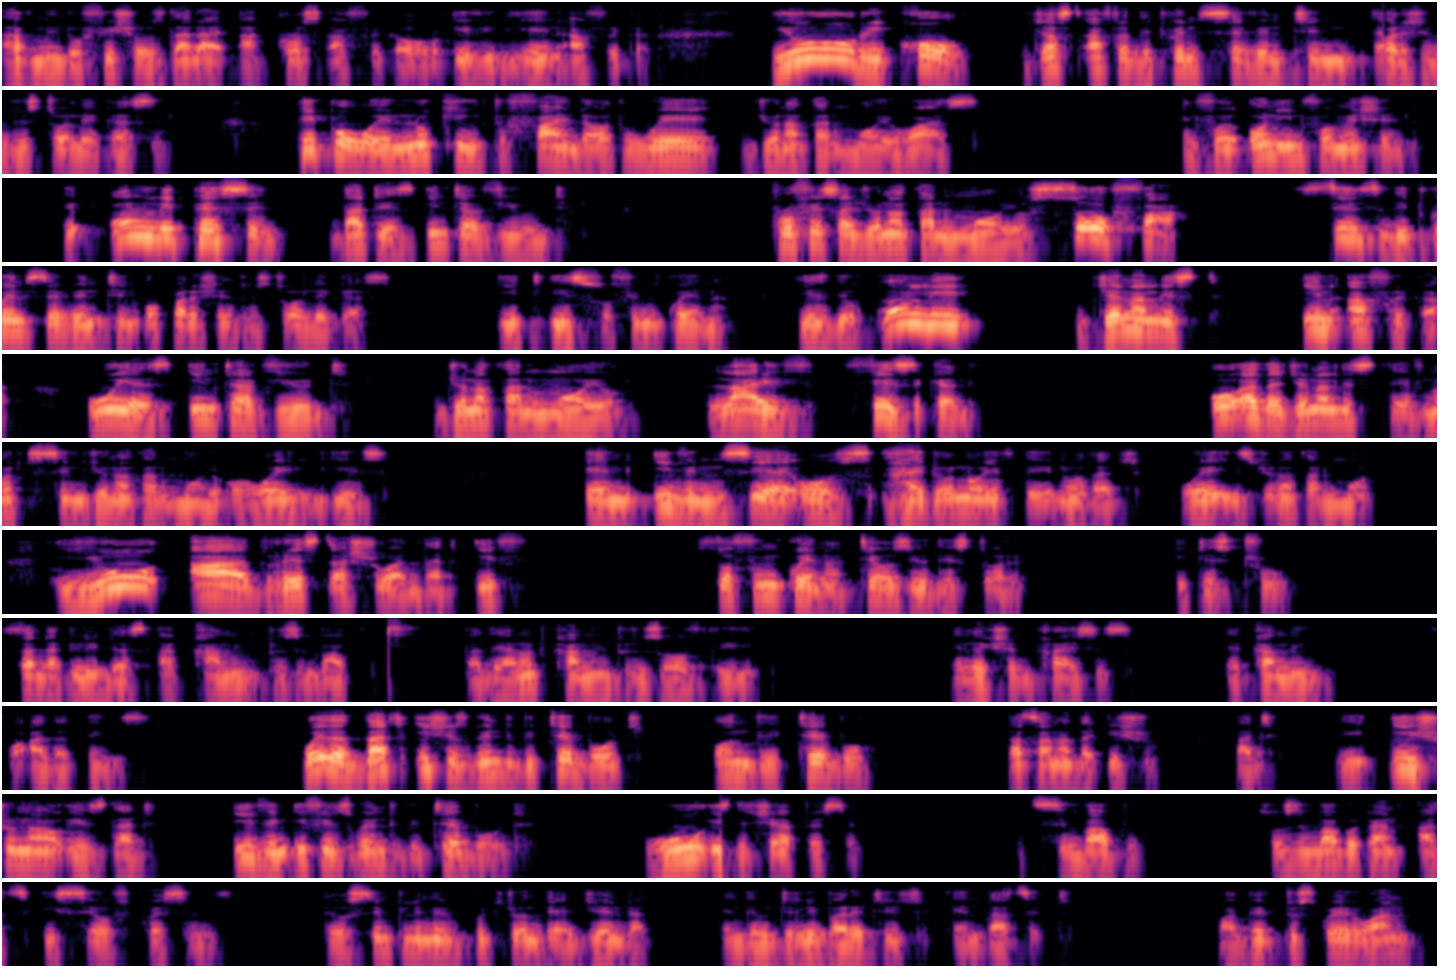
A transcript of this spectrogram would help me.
government officials that are across Africa or even here in Africa. You recall just after the 2017 Operation Restore Legacy, people were looking to find out where Jonathan Moyo was. And for your own information, the only person that has interviewed Professor Jonathan Moyo so far since the 2017 Operation Restore Legacy, it is Sophie Mokoena. He is the only journalist in Africa who has interviewed Jonathan Moyo live, physically. All other journalists, they have not seen Jonathan Moyo or where he is. And even CIOs, I don't know if they know that where is Jonathan Moyo. You are rest assured that if Sophie Mokoena tells you this story, it is true. SADC leaders are coming to Zimbabwe, but they are not coming to resolve the election crisis. They're coming for other things. Whether that issue is going to be tabled on the table, that's another issue. But the issue now is that even if it's going to be tabled, who is the chairperson? It's Zimbabwe. So Zimbabwe can't ask itself questions. They'll simply maybe put it on the agenda and they'll deliberate it, and that's it. We're back to square one.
